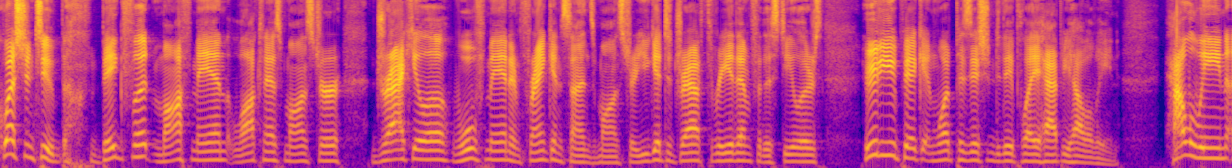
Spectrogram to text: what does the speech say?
Question two Bigfoot, Mothman, Loch Ness Monster, Dracula, Wolfman, and Frankenstein's Monster. You get to draft three of them for the Steelers. Who do you pick and what position do they play? Happy Halloween. Halloween,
